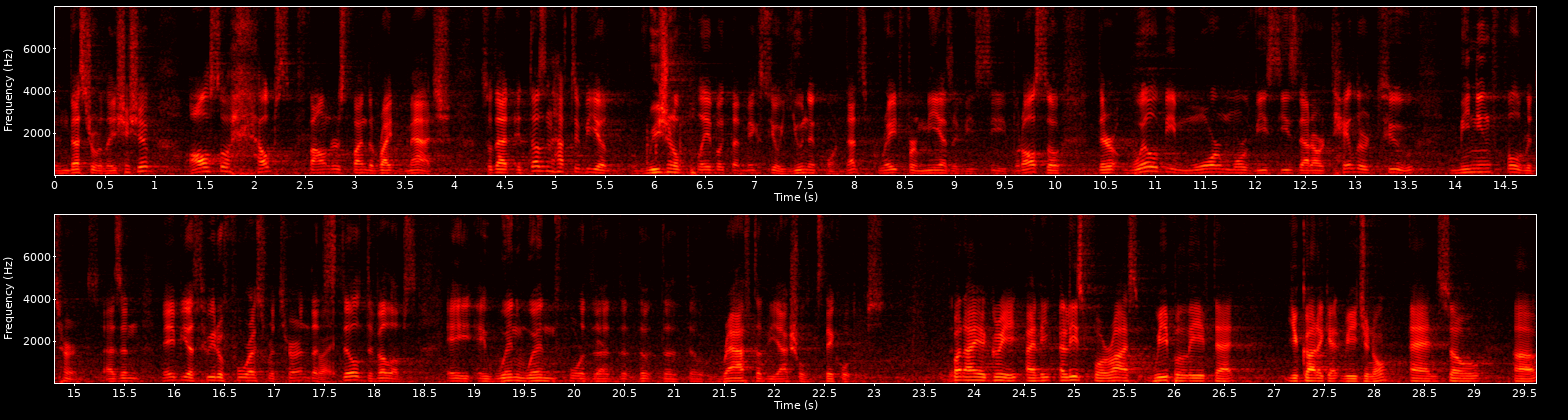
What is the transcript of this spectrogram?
investor relationship also helps founders find the right match so that it doesn't have to be a regional playbook that makes you a unicorn. That's great for me as a VC, but also there will be more and more VCs that are tailored to meaningful returns, as in maybe a three to four x return that Right. still develops a, a win-win for the, the, the, the, the raft of the actual stakeholders. But I agree. At least, at least for us, we believe that you got to get regional, and so uh,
